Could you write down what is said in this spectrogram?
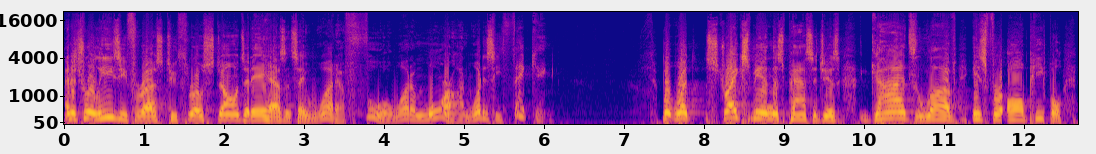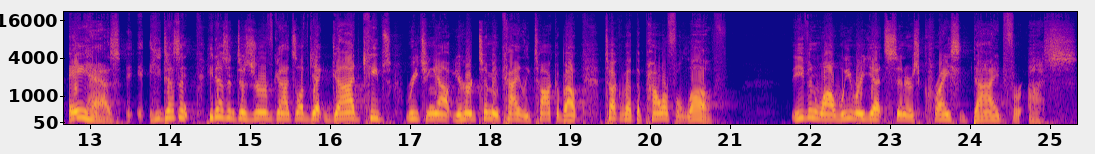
And it's real easy for us to throw stones at Ahaz and say, What a fool, what a moron, what is he thinking? But what strikes me in this passage is God's love is for all people. Ahaz, he doesn't, he doesn't deserve God's love, yet God keeps reaching out. You heard Tim and Kylie talk about, talk about the powerful love. Even while we were yet sinners, Christ died for us.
